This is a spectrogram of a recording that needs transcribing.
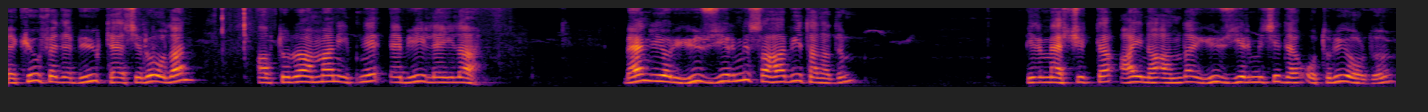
Ve Küfe'de büyük tesiri olan Abdurrahman İbni Ebi Leyla. Ben diyor 120 sahabi tanıdım. Bir mescitte aynı anda 120'si de oturuyordu.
